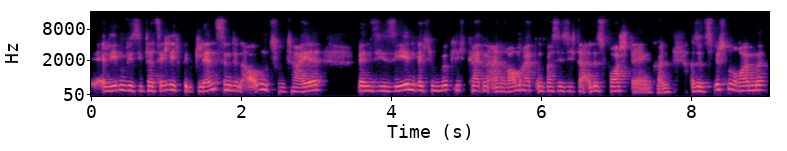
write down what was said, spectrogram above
erleben wir sie tatsächlich mit glänzenden Augen zum Teil, wenn sie sehen, welche Möglichkeiten ein Raum hat und was sie sich da alles vorstellen können. Also Zwischenräume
